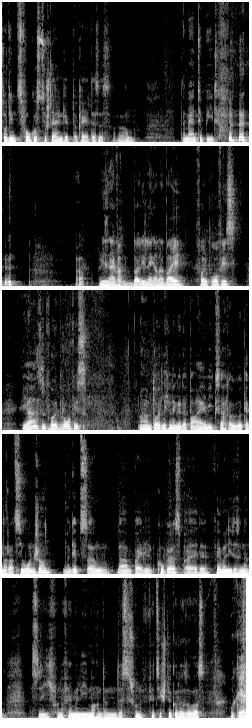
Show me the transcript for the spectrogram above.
so den Fokus zu stellen gibt, okay, das ist ähm, the man to beat. ja. Und die sind einfach deutlich länger dabei, Vollprofis. Ja, sind Vollprofis, ähm, deutlich länger dabei, wie gesagt, auch über Generationen schon. Da gibt es ähm, ja, bei den Cougars, bei der Family, das sind dann, was sie sich von der Family machen, dann das schon 40 Stück oder sowas. Okay.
